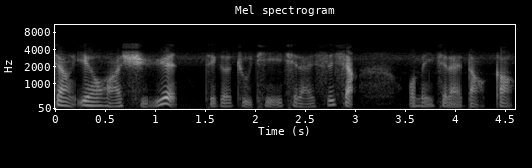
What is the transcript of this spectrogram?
向耶和华许愿这个主题一起来思想，我们一起来祷告。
